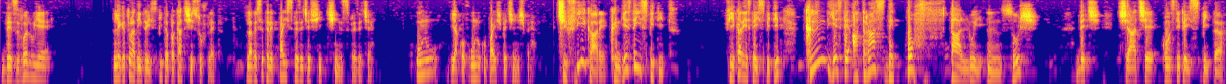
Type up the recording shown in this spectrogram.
dezvăluie legătura dintre ispită, păcat și suflet. La versetele 14 și 15. 1, Iacov 1 cu 14-15. Ci fiecare, când este ispitit, fiecare este ispitit când este atras de pofta lui însuși, deci ceea ce constituie ispită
